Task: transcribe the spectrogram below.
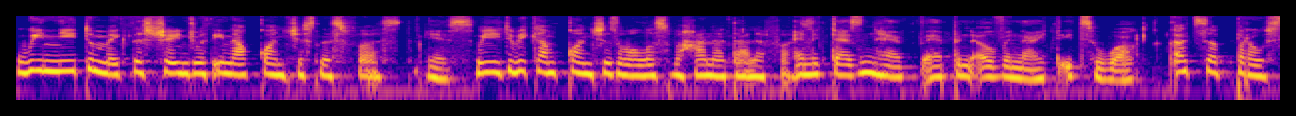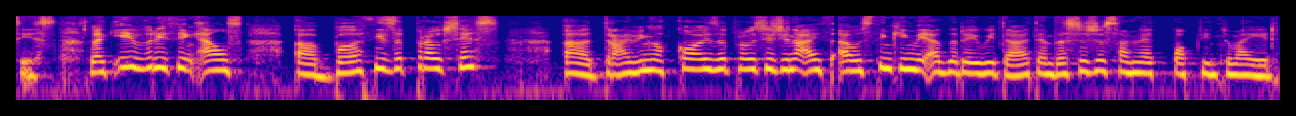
we need to make this change within our consciousness first. Yes. We need to become conscious of Allah subhanahu wa ta'ala first. And it doesn't have happen overnight. It's a work. It's a process. Like everything else, uh, birth is a process. Uh, driving a car is a process. You know, I, I was thinking the other day with that, and this is just something that popped into my head.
